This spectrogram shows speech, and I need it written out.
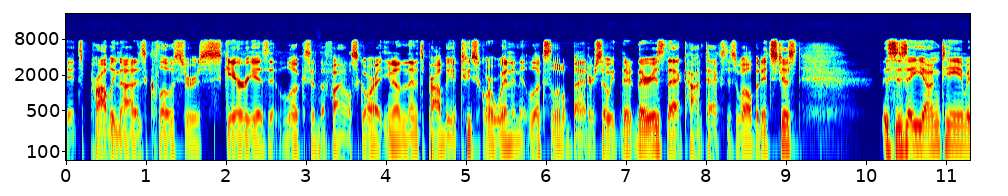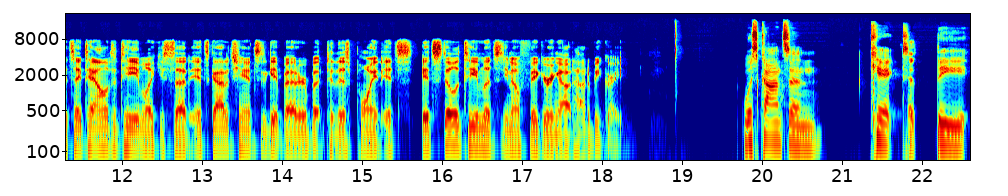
it's probably not as close or as scary as it looks at the final score. You know, then it's probably a two score win and it looks a little better. So there, there is that context as well. But it's just this is a young team. It's a talented team, like you said. It's got a chance to get better, but to this point, it's it's still a team that's you know figuring out how to be great. Wisconsin kicked It- the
